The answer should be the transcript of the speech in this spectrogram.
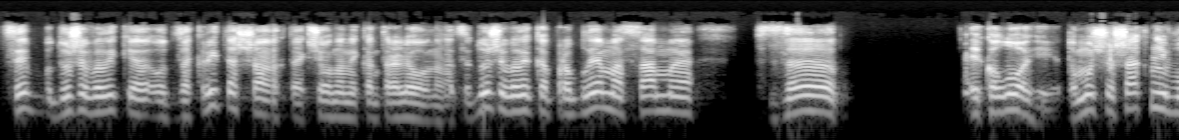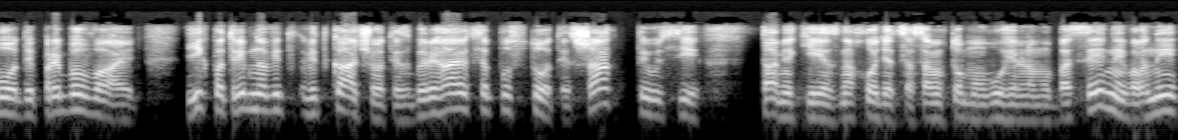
Це дуже велика, от закрита шахта, якщо вона не контрольована, це дуже велика проблема саме з екологією, тому що шахтні води прибувають, їх потрібно від, відкачувати, зберігаються пустоти. Шахти усі, там, які знаходяться саме в тому вугільному басейні, вони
